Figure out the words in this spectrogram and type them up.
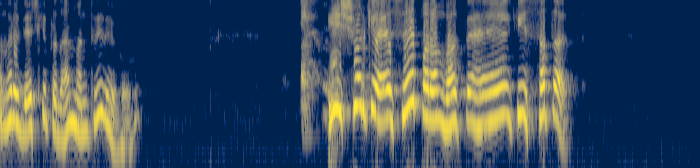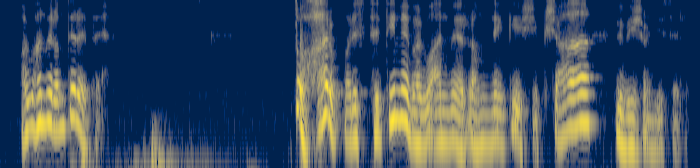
हमारे देश के प्रधानमंत्री देखो। ईश्वर के ऐसे परम भक्त हैं कि सतत भगवान में रमते रहते हैं। तो हर परिस्थिति में भगवान में रमने की शिक्षा विभीषण जी से लो।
